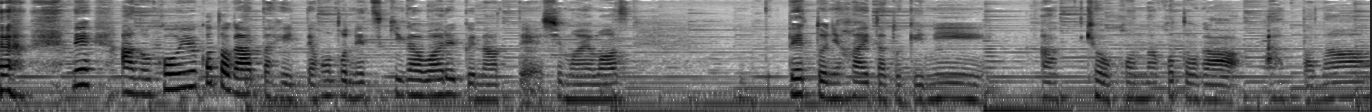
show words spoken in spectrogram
であのこういうことがあった日って本当寝つきが悪くなってしまいます。ベッドに入った時にあ今日こんなことがあったな。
